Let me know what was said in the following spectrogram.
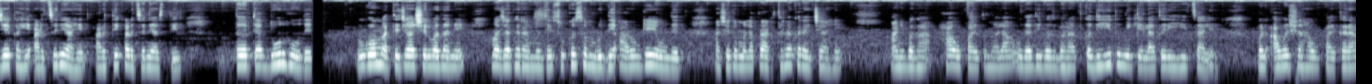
जे काही अडचणी आहेत आर्थिक अडचणी असतील तर त्या दूर होऊ देत गोमातेच्या आशीर्वादाने माझ्या घरामध्ये सुख समृद्धी आरोग्य येऊ देत अशी तुम्हाला प्रार्थना करायची आहे. आणि बघा हा उपाय तुम्हाला उद्या दिवसभरात कधीही तुम्ही केला तरीही चालेल. पण अवश्य हा उपाय करा.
